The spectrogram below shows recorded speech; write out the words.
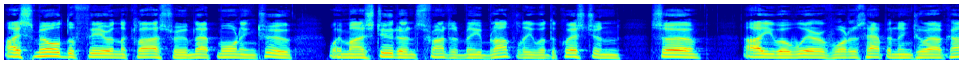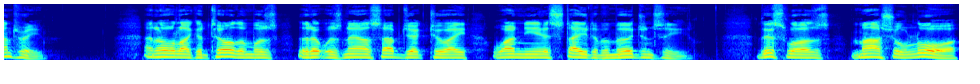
I smelled the fear in the classroom that morning, too, when my students fronted me bluntly with the question, Sir, are you aware of what is happening to our country? And all I could tell them was that it was now subject to a one year state of emergency. This was martial law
